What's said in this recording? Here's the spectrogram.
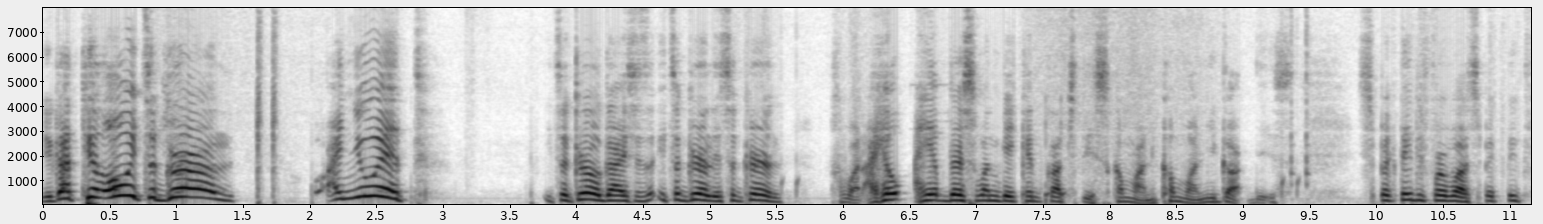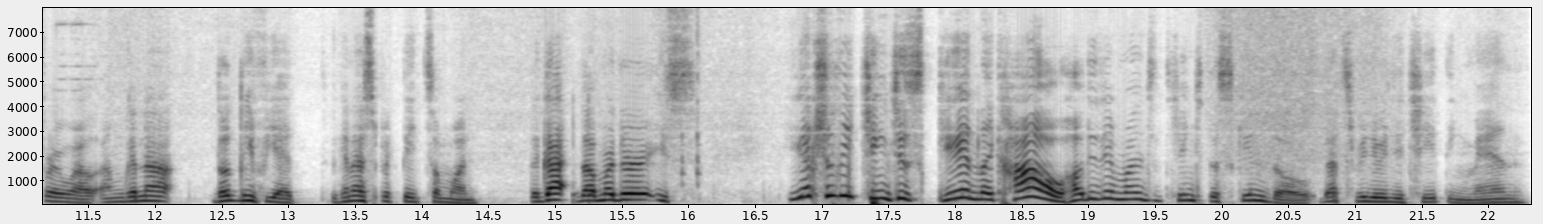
you got killed. Oh, it's a girl. I knew it. It's a girl, guys. It's, it's a girl. It's a girl. Come on. I hope I hope there's one guy can catch this. Come on, come on. You got this. Spectate it for a while. Spectate for a while. I'm gonna don't leave yet. We're gonna spectate someone. The guy, the murderer is. He actually changed his skin. Like how? How did he manage to change the skin though? That's really really cheating, man.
